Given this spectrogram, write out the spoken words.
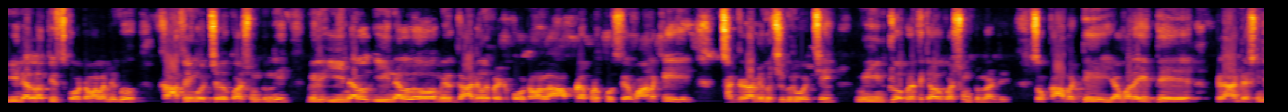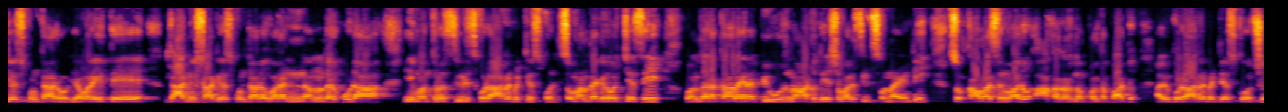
ఈ నెలలో తీసుకోవటం వల్ల మీకు క్రాఫింగ్ వచ్చే అవకాశం ఉంటుంది. మీరు ఈ నెల ఈ నెలలో మీరు గార్డెన్లు పెట్టుకోవటం వల్ల అప్పుడప్పుడు కూసే వానకి చక్కగా మీకు చిగురు వచ్చి మీ ఇంట్లో బ్రతికే అవకాశం ఉంటుందండి. సో కాబట్టి ఎవరైతే ప్లాంటేషన్ చేసుకుంటారో ఎవరైతే గార్డెనింగ్ స్టార్ట్ చేసుకుంటారో వారన్ని అందరూ కూడా ఈ మంత్లో సీడ్స్ కూడా ఆర్డర్ పెట్టేసుకోండి. సో మన దగ్గర వచ్చేసి వంద రకాలైన ప్యూర్ నాటు దేశవాళీ సీడ్స్ ఉన్నాయండి. సో కావాల్సిన వారు ఆకాకర దుంపలతో పాటు అవి కూడా ఆర్డర్ పెట్టేసుకోవచ్చు.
